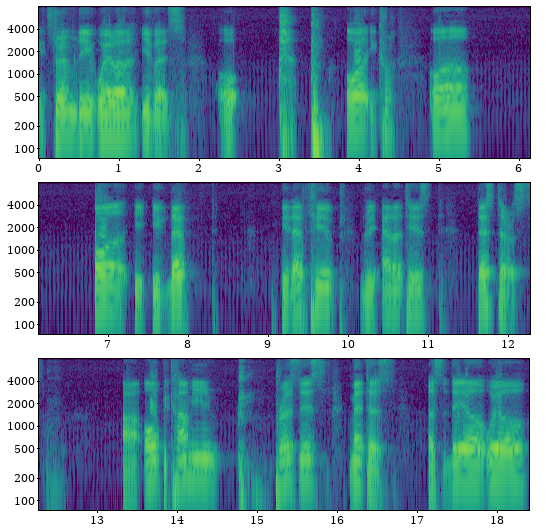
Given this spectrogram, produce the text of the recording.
extremely weather events or or or or elect, elective realities testers are all becoming precious matters as they will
